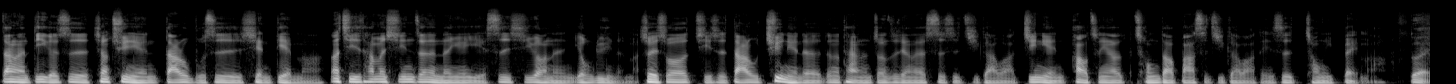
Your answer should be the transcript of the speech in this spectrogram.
当然第一个是像去年大陆不是限电。那其实他们新增的能源也是希望能用绿能嘛，所以说其实大陆去年的那个太阳能装置量在四十吉瓦，今年号称要冲到八十吉瓦，等于是冲一倍嘛。对，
